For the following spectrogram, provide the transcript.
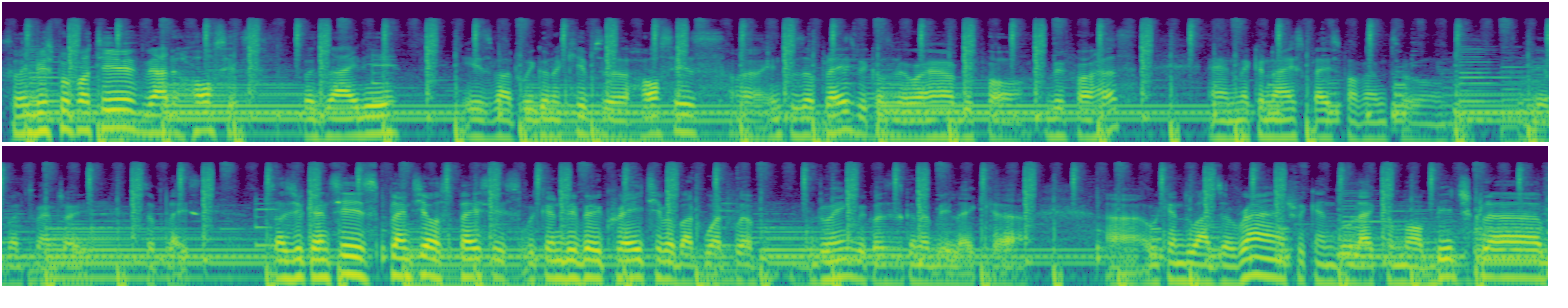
So in this property we had horses, but the idea is that we're going to keep the horses uh, into the place because they were here before, before us and make a nice place for them to, to be able to enjoy the place. So as you can see, it's plenty of spaces. We can be very creative about what we're doing because it's going to be like, uh, uh, we can do at the ranch, we can do like a more beach club.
